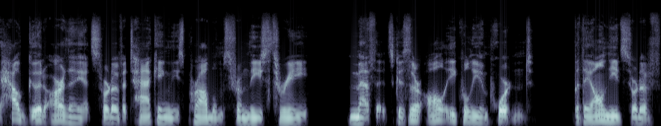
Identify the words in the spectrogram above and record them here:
how good are they at sort of attacking these problems from these three methods because they're all equally important but they all need sort of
